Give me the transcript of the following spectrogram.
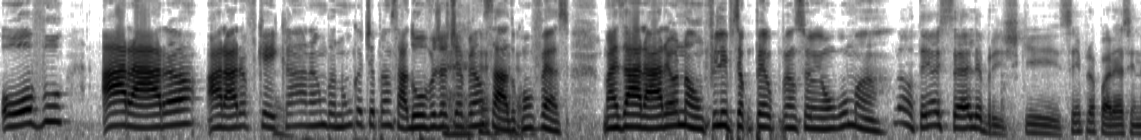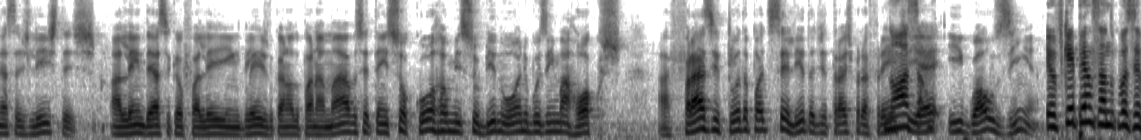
ovo, Arara, arara eu fiquei, caramba, nunca tinha pensado. Ovo eu já tinha pensado, confesso. Mas arara eu não. Felipe, você pensou em alguma? Não, tem as célebres que sempre aparecem nessas listas. Além dessa que eu falei em inglês do canal do Panamá, você tem Socorra-me subir no ônibus em Marrocos. A frase toda pode ser lida de trás para frente Nossa, e é igualzinha. Eu fiquei pensando que você,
